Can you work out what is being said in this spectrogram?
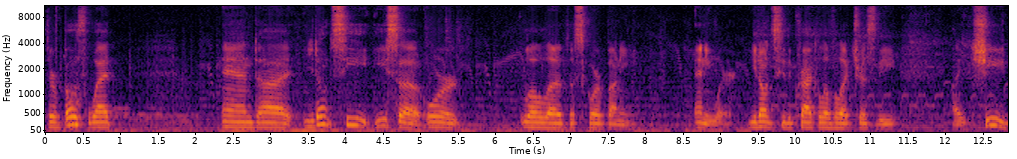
They're both wet, and uh, you don't see Issa or Lola the Scorbunny anywhere. You don't see the crackle of electricity. Like she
